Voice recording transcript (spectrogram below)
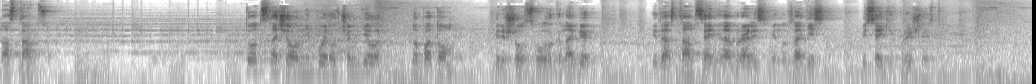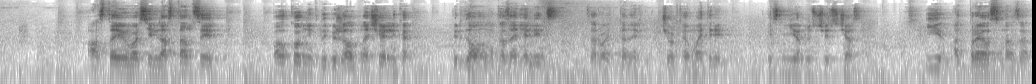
на станцию. Тот сначала не понял, в чем дело, но потом перешел с волока на бег, и до станции они добрались минут за 10 без всяких происшествий. Оставив Василия на станции, полковник добежал до начальника, передал нам указание Линз взорвать тоннель к чертовой матери, если не вернусь через час, и отправился назад.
